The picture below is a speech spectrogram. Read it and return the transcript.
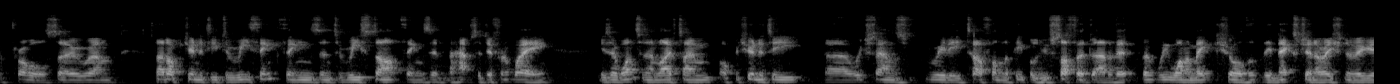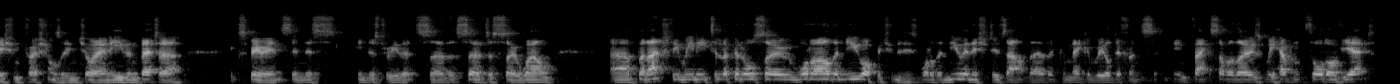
of trouble. So um, that opportunity to rethink things and to restart things in perhaps a different way is a once in a lifetime opportunity, uh, which sounds really tough on the people who suffered out of it. But we want to make sure that the next generation of aviation professionals enjoy an even better experience in this industry that's uh, that served us so well uh, but actually, we need to look at also what are the new opportunities, what are the new initiatives out there that can make a real difference. In fact, some of those we haven't thought of yet.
